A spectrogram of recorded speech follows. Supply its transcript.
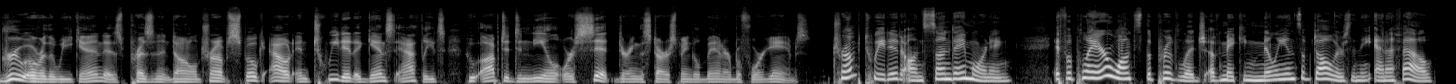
grew over the weekend as President Donald Trump spoke out and tweeted against athletes who opted to kneel or sit during the Star Spangled Banner before games. Trump tweeted on Sunday morning If a player wants the privilege of making millions of dollars in the NFL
